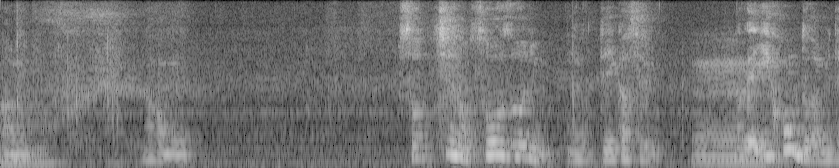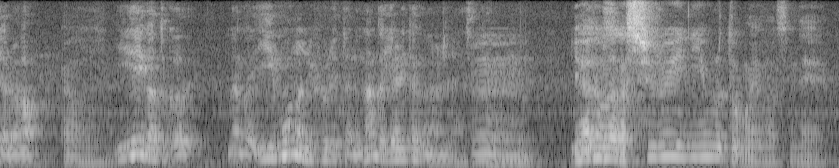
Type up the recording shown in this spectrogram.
あのなんかもうそっちの想像に持っていかせる、うん。なんかいい本とか見たらうん。いい映画とかなんかいいものに触れたらなんかやりたくなるじゃないですか、うんうん。いやでもなんか種類によると思いますね。あ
